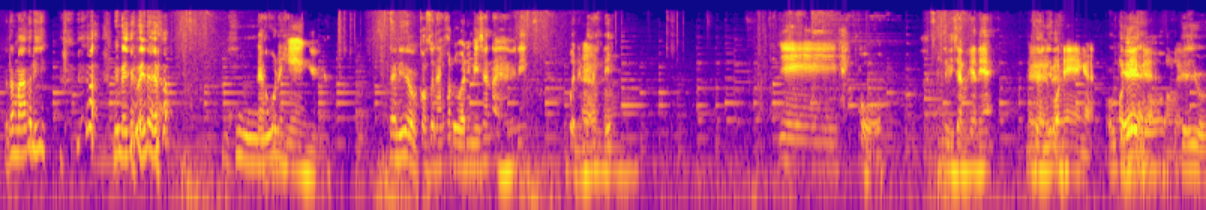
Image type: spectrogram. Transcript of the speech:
แต่ถ้ามาก็ดีไหนๆก็ไหนๆแล้วโอ้โหแต่คนแห้งอะแค่นี้แบบก็แสดงเขาดูแอนิเมชั่นไหนนี่เปิดแอนิเมชั่นดิเย้โหแอนิเมชั่นแค่เนี้ ยเออคนแห้งอะโอเคโอเคอยู่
